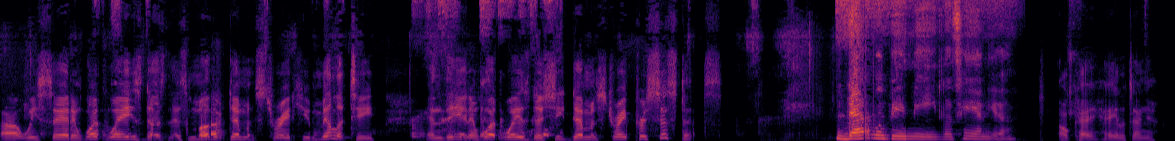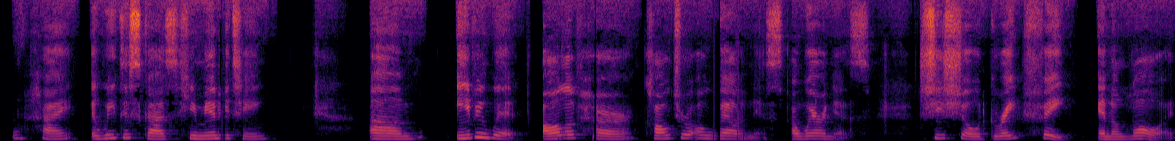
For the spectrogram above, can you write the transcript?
Uh we said in what ways does this mother demonstrate humility? And then in what ways does she demonstrate persistence? That would be me, Latanya. Okay. Hey, Latanya. Hi. And we discussed humility. Um, even with all of her cultural awareness, awareness, she showed great faith in the Lord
